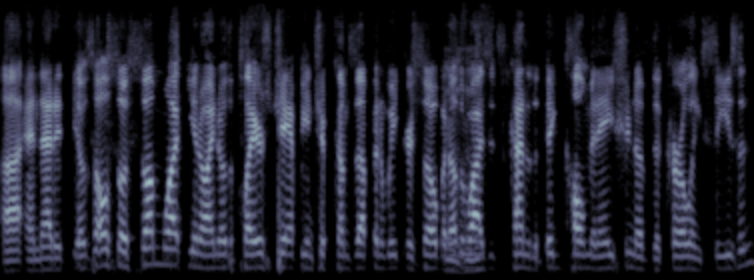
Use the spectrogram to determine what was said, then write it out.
Uh, and that it is also somewhat, you know, I know the Players' Championship comes up in a week or so, but mm-hmm. otherwise it's kind of the big culmination of the curling season.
